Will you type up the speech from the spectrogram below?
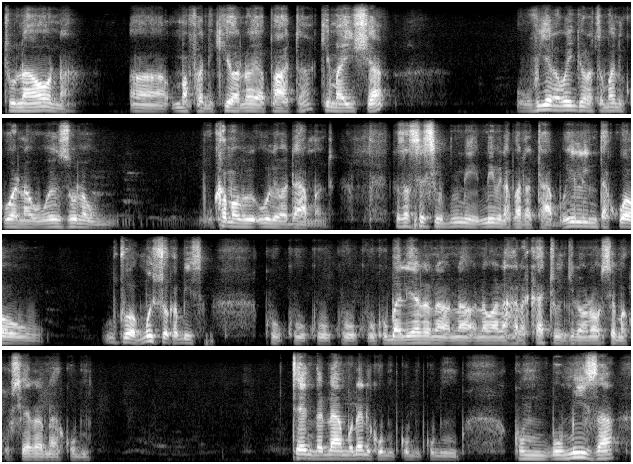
Tunaona uh, mafanikio anayoyapata kimaisha. Vijana wengi wanatamani kuwa na uwezo na kama ule wa Diamond. Sasa sisi, mimi, mimi napata tabu hili, nitakuwa mtu wa mwisho kabisa ku- ku- ku- ku- kukubaliana na, na, na wanaharakati wengine wanaosema kuhusiana na kumtenga Diamond, yani kumuumiza kum, kum,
